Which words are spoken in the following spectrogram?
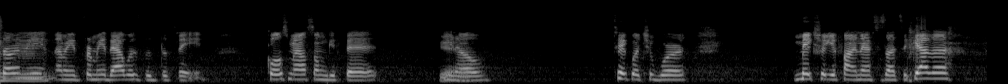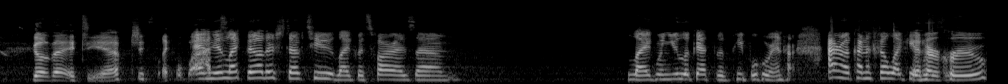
So I Mhm. mean, I mean, for me, that was the the theme. Closed mouths don't get fed. Yeah. You know, take what you're worth. Make sure your finances are together. Go to the ATM. She's like, what? And then like the other stuff too, like as far as um like when you look at the people who are in her I don't know, it kind of felt like it and was her crew.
